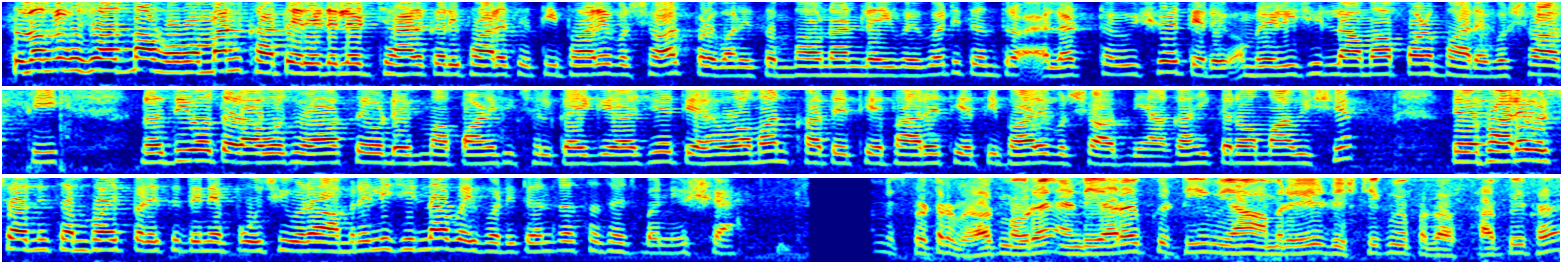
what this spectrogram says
સમગ્ર ગુજરાતમાં હવામાન ખાતે રેડ એલર્ટ જાહેર કરી ભારેથી અતિ ભારે વરસાદ પડવાની સંભાવનાને લઈ વહીવટીતંત્ર એલર્ટ થયું છે ત્યારે અમરેલી જિલ્લામાં પણ ભારે વરસાદથી નદીઓ તળાવો જળાશયો ડેમમાં પાણીથી છલકાઈ ગયા છે ત્યારે હવામાન ખાતેથી ભારેથી અતિ ભારે વરસાદની આગાહી કરવામાં આવી છે ત્યારે ભારે વરસાદની સંભવિત પરિસ્થિતિને પહોંચી વળવા અમરેલી જિલ્લા વહીવટીતંત્ર સજ્જ બન્યું છે इंस्पेक्टर भरत मौर्य एनडीआरएफ की टीम यहाँ अमरेली डिस्ट्रिक्ट में पदस्थापित है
